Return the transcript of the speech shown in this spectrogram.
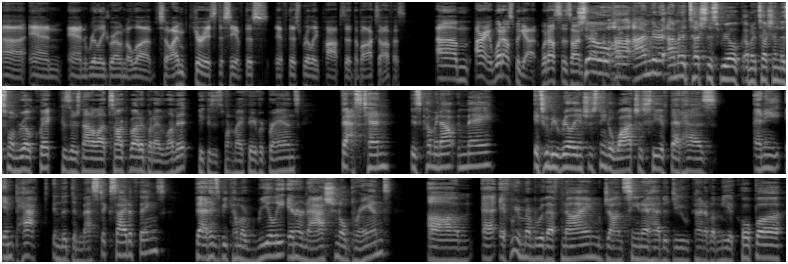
uh, and and really grown to love. So I'm curious to see if this if this really pops at the box office. Um, all right, what else we got? What else is on? So uh, I'm gonna I'm gonna touch this real. I'm gonna touch on this one real quick because there's not a lot to talk about it, but I love it because it's one of my favorite brands. Fast 10 is coming out in May. It's gonna be really interesting to watch to see if that has any impact in the domestic side of things that has become a really international brand. Um, if we remember with F9, John Cena had to do kind of a mea culpa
